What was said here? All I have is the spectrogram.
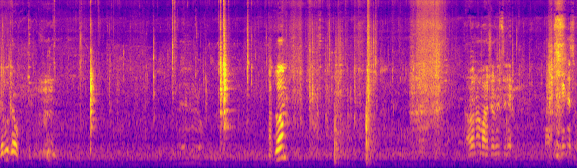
লেবু দাও। মাছুম আমারও মাংস রয়েছে রে। কেটেছো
